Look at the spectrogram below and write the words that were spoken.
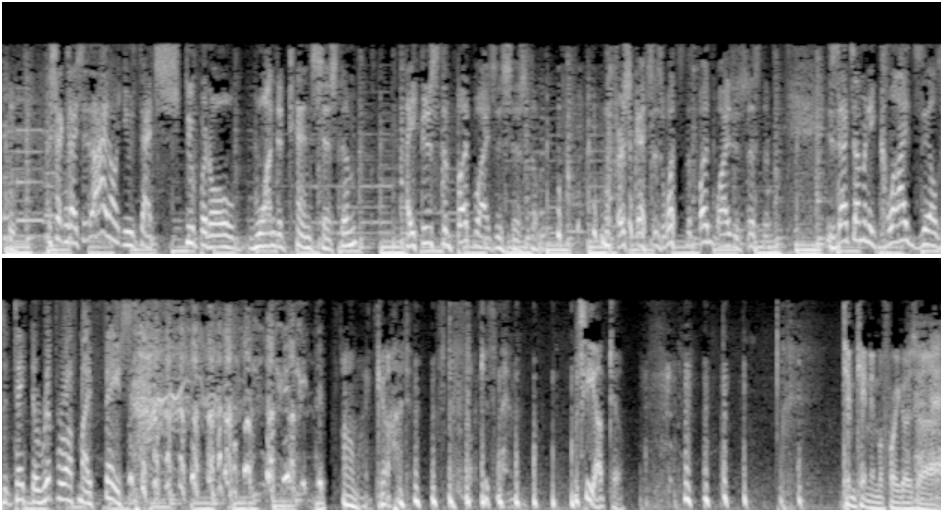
The second guy says, I don't use that stupid old one to ten system. I use the Budweiser system. the first guy says, what's the Budweiser system? Is that how many Clydesdales it take to rip her off my face? Oh, my God. what the fuck is that? What's he up to? Tim came in before he goes, uh,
